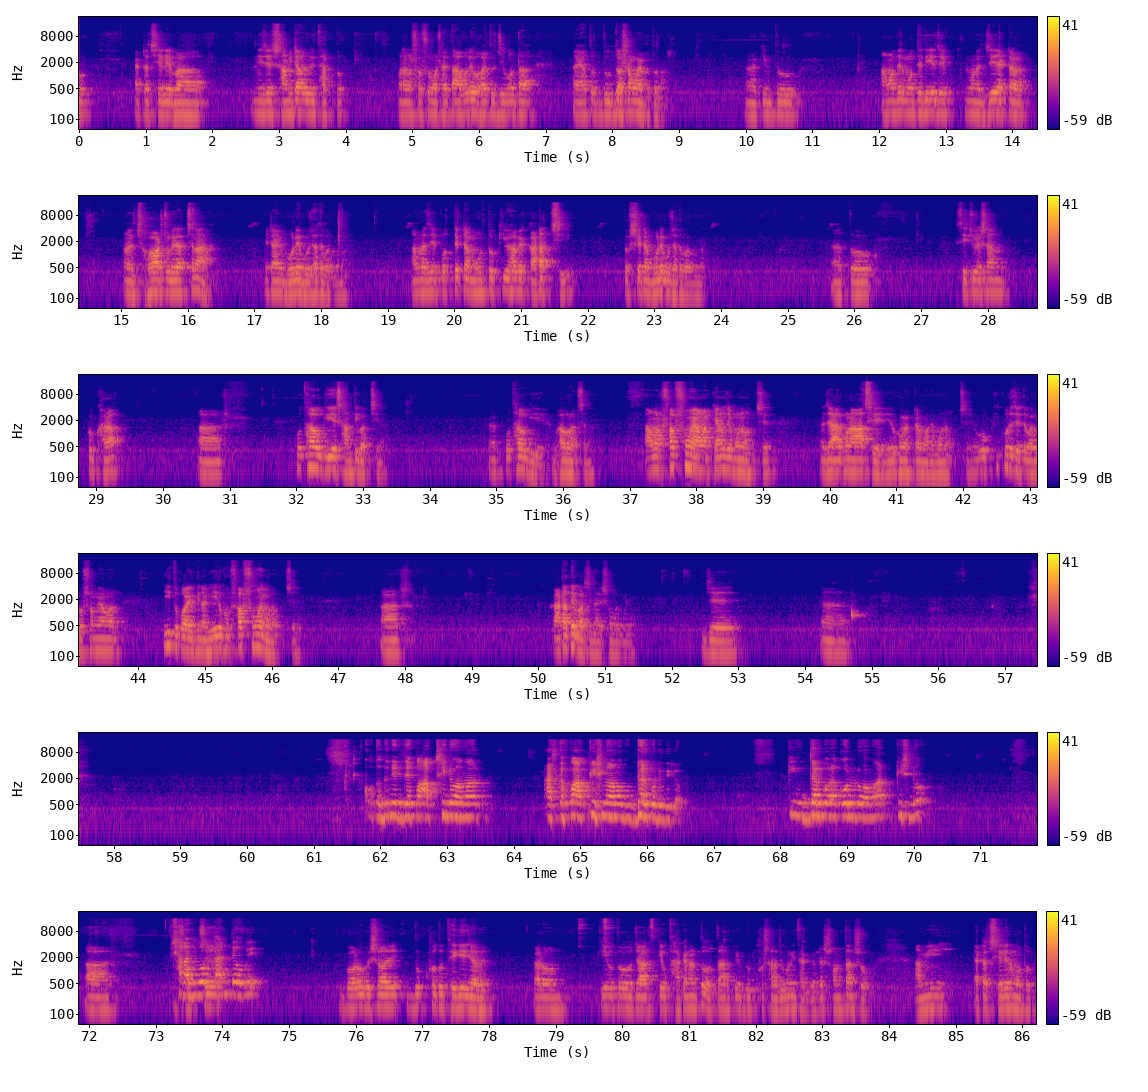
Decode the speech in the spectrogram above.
একটা ছেলে বা নিজের স্বামীটাও যদি থাকতো মানে আমার শ্বশুরমশাই, তাহলেও হয়তো জীবনটা এত দুর্দশাময় হতো না। কিন্তু আমাদের মধ্যে দিয়ে যে মানে যে একটা মানে ঝড় চলে যাচ্ছে না, এটা আমি বলে বোঝাতে পারব না। আমরা যে প্রত্যেকটা মুহূর্ত কীভাবে কাটাচ্ছি, তো সেটা বলে বোঝাতে পারব না। তো সিচুয়েশান খুব খারাপ। আর কোথাও গিয়ে শান্তি পাচ্ছি না। কোথাও গিয়ে ভালো লাগছে না। আমার সব সময় আমার কেন যে মনে হচ্ছে যে আলপনা আছে এরকম একটা মানে মনে হচ্ছে। ও কি করে যেতে পারে? ওর সঙ্গে আমার এই তো কয়েকদিন আগে এরকম সব সময় মনে হচ্ছে। আর কাটাতে পারছি না এই সময়গুলো। যে কতদিনের যে পাপ ছিল আমার আজকে পাপ কৃষ্ণ আমার উদ্ধার করে দিল। কি উদ্ধার করা করল আমার কৃষ্ণ? আর সারা জীবন কাঁদতে হবে। বড় বিষয় দুঃখ তো থেকেই যাবে। কারণ কেউ তো যার কেউ থাকে না তো তার কেউ দুঃখ সারা জীবনই থাকবে। একটা সন্তান শোক। আমি একটা ছেলের মতো।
